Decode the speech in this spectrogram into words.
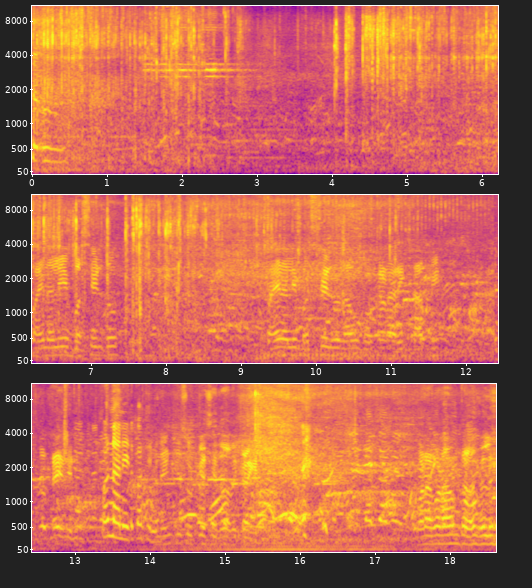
ಫೈನಲಿ ಬಸ್ ಹಿಡ್ದು. ಫೈನಲಿ ಬಸ್ ಹಿಡಿದು ನಾವು ಗೋಕರ್ಣ ರೀಚ್ ಆಗಿ ಬರ್ತಾ ಇದ್ದೀನಿ. ನಾನು ಇಟ್ಕೋತೀನಿ. ನೆಂಟಿ ಸುಟ್ ಕೇಸಿದ್ದು ಅದಕ್ಕಾಗಿ. ಒಣ ಒಣ ಅಂತ ಆಮೇಲೆ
